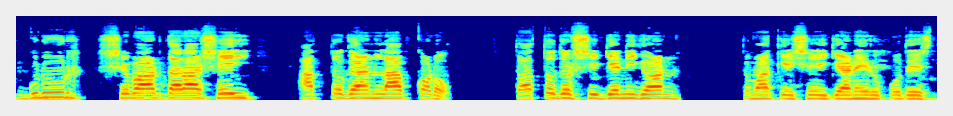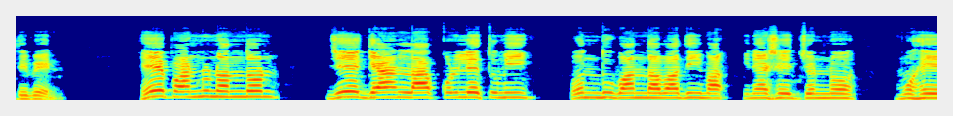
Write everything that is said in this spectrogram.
গুরুর সেবার দ্বারা সেই আত্মজ্ঞান লাভ করো। তত্ত্বদর্শী জ্ঞানীগণ তোমাকে সেই জ্ঞানের উপদেশ দেবেন। হে পাণ্ডুনন্দন, যে জ্ঞান লাভ করিলে তুমি বন্ধু বান্ধবাদী বিনাশের জন্য মোহে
